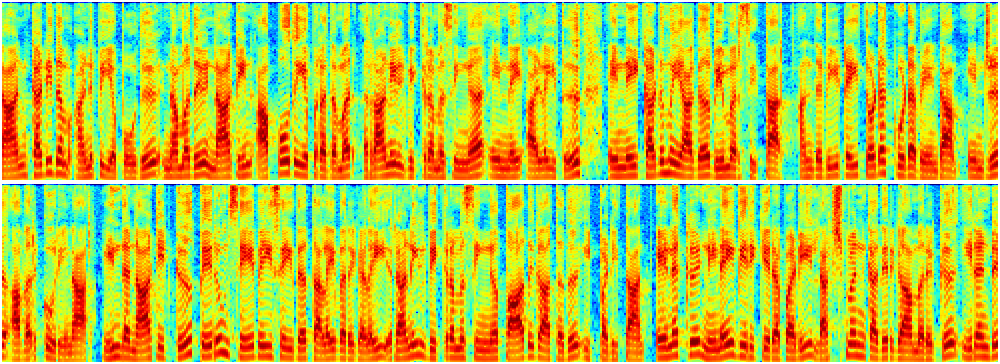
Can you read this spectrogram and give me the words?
நான் கடிதம் அனுப்பிய போது நமது நாட்டின் அப்போதைய பிரதமர் ரணில் விக்ரமசிங்க என்னை அழைத்து என்னை கடுமையாக விமர்சித்தார். அந்த வீட்டை தொடக்கூட வேண்டாம் என்று அவர் கூறினார். இந்த நாட்டிற்கு பெரும் சேவை செய்த தலைவர்களை ரணில் விக்ரமசிங்க பாதுகாத்தது இப்படித்தான். எனக்கு நினைவிருக்கிறபடி லக்ஷ்மண் கதிர்காமருக்கு இரண்டு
